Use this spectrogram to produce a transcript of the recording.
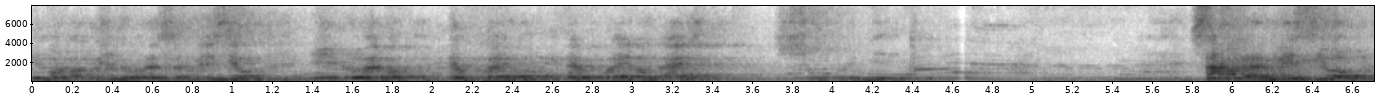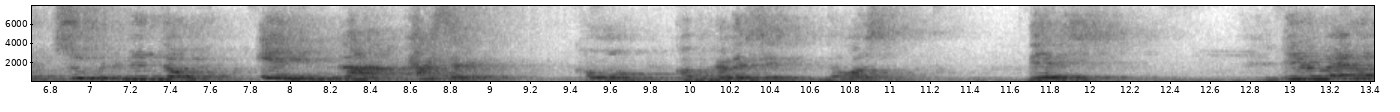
involucramiento con el servicio, y luego de fuego, de fuego es sufrimiento. Sacrificio, sufrimiento en la cárcel, como Apocalipsis 2, 10. Y luego,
